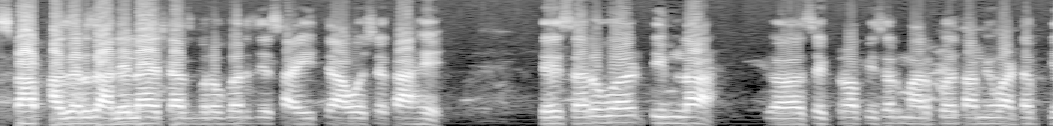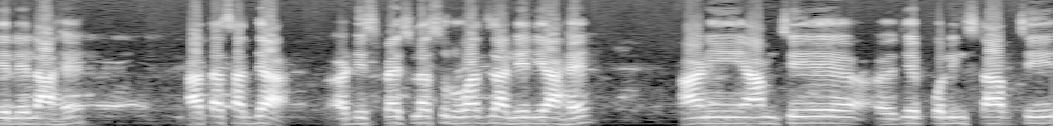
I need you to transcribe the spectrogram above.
स्टाफ हजर झालेला आहे. त्याचबरोबर जे साहित्य आवश्यक आहे ते सर्व टीमला सेक्टर ऑफिसर मार्फत आम्ही वाटप केलेलं आहे. आता सध्या डिस्पॅचला सुरुवात झालेली आहे आणि आमची जे पोलिंग स्टाफची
